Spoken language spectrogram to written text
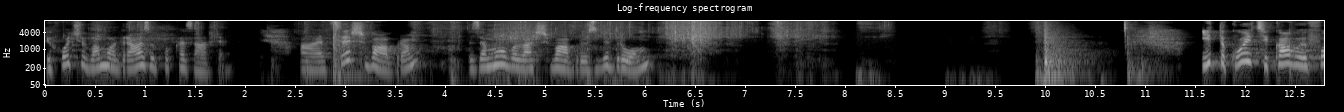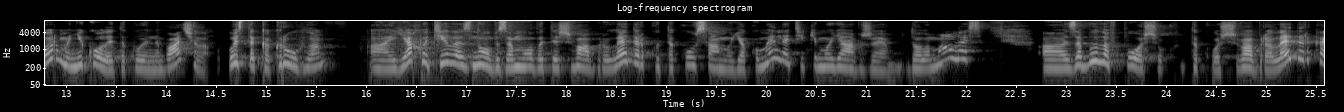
і хочу вам одразу показати. Це швабра. Замовила швабру з відром. І такої цікавої форми ніколи такої не бачила. Ось така кругла. Я хотіла знов замовити швабру ледерку, таку саму, як у мене, тільки моя вже доламалась. Забила в пошук також швабра ледерка,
